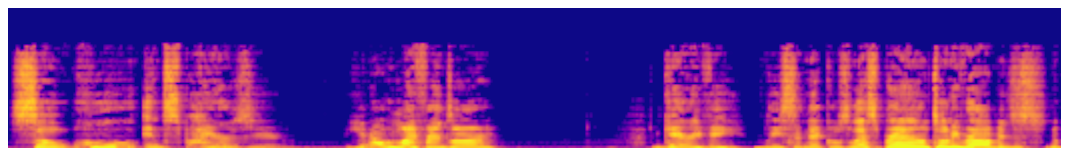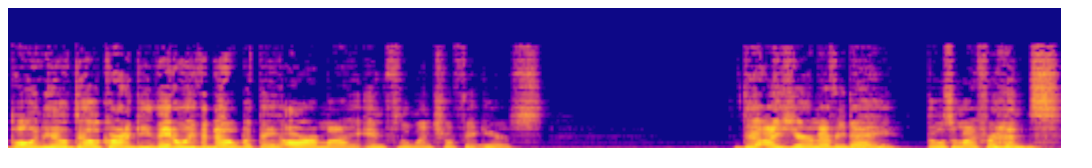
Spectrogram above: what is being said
So, who inspires you? You know who my friends are? Gary Vee, Lisa Nichols, Les Brown, Tony Robbins, Napoleon Hill, Dale Carnegie. They don't even know, but they are my influential figures. I hear them every day. Those are my friends.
